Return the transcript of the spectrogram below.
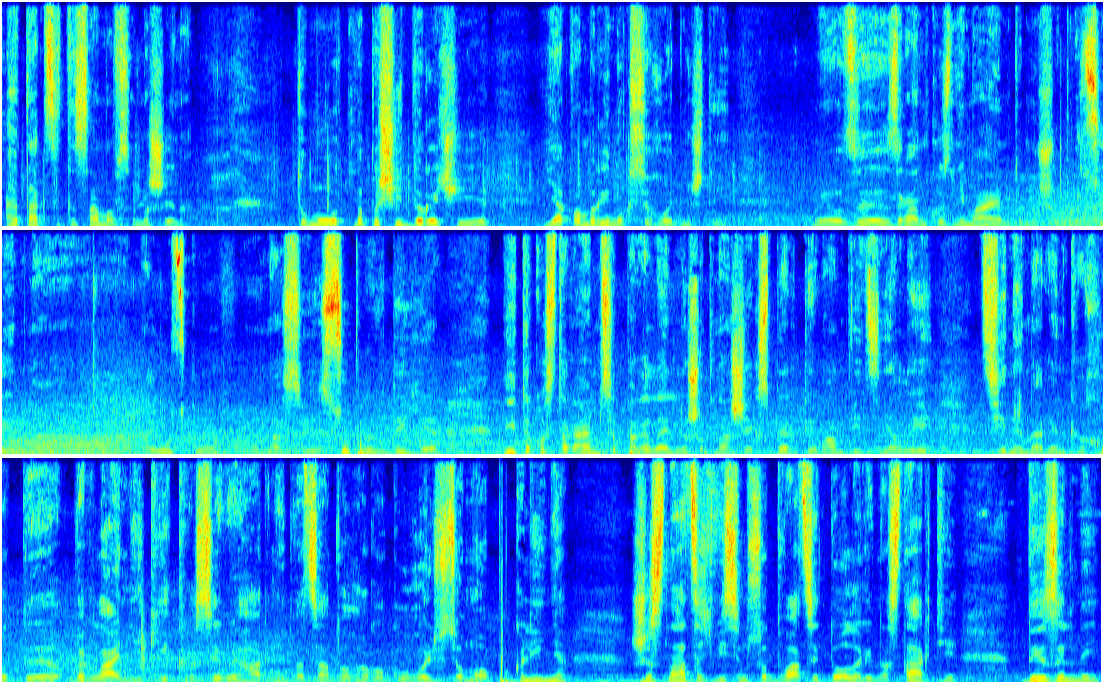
А так це та сама все машина. Тому от напишіть, до речі, як вам ринок сьогоднішній. Ми от зранку знімаємо, тому що працюємо на, на Луцьку, у нас і супроводи є. І також стараємося паралельно, щоб наші експерти вам відзняли ціни на ринках. От е, в Ерлайні, який красивий, гарний 20-го року гольф 7-го покоління, 16 820 доларів на старті, дизельний,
